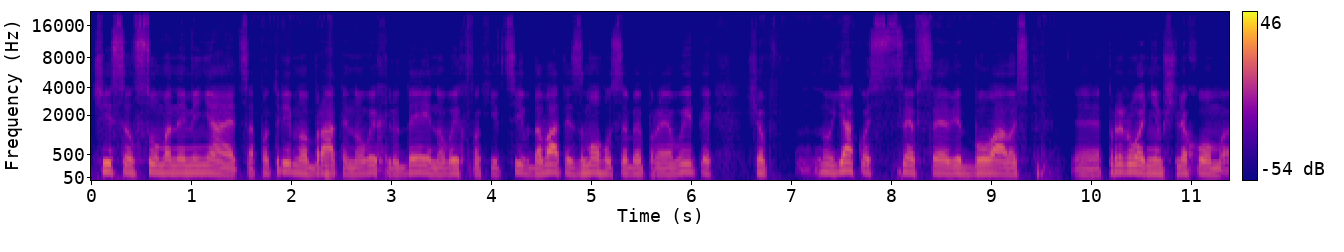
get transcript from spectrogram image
чисел сума не міняється. Потрібно брати нових людей, нових фахівців, давати змогу себе проявити, щоб ну, якось це все відбувалось е, природнім шляхом.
